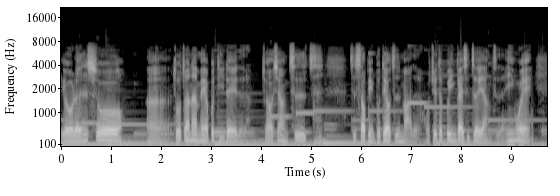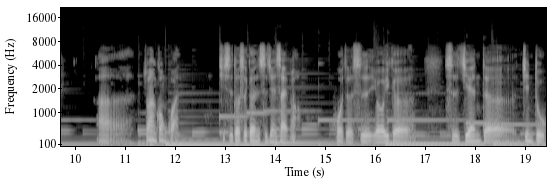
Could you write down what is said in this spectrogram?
有人说，呃，做专栏没有不 delay 的，就好像吃吃吃烧饼不掉芝麻的。我觉得不应该是这样子，因为呃，专案控管其实都是跟时间赛跑，或者是有一个时间的进度，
